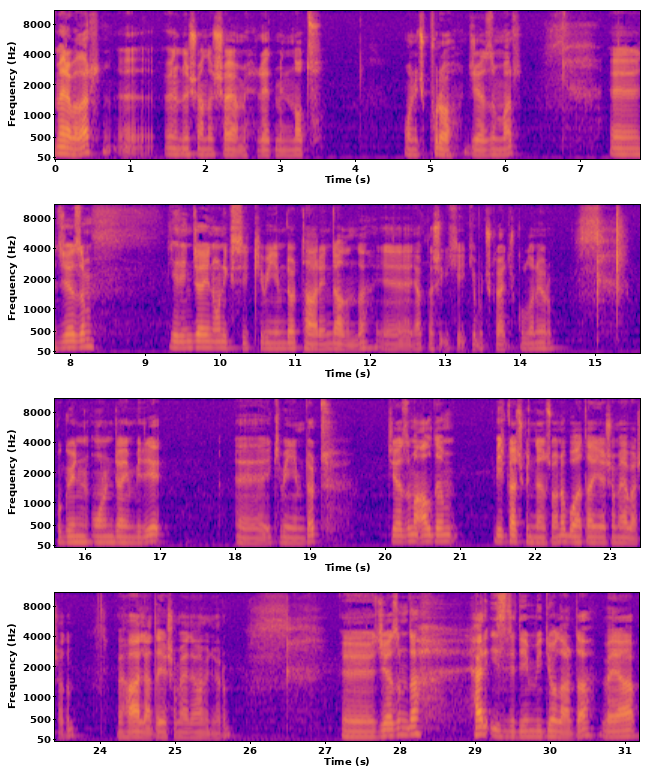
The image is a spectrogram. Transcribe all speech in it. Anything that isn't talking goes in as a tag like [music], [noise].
Merhabalar. Ee, önümde şu anda Xiaomi Redmi Note 13 Pro cihazım var. Ee, cihazım 7. ayın 12'si 2024 tarihinde alındı. Ee, yaklaşık 2-2,5 aydır kullanıyorum. Bugün 10. ayın 1'i e, 2024. Cihazımı aldığım birkaç günden sonra bu hatayı yaşamaya başladım. Ve hala da yaşamaya devam ediyorum. Ee, cihazımda her izlediğim videolarda veya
